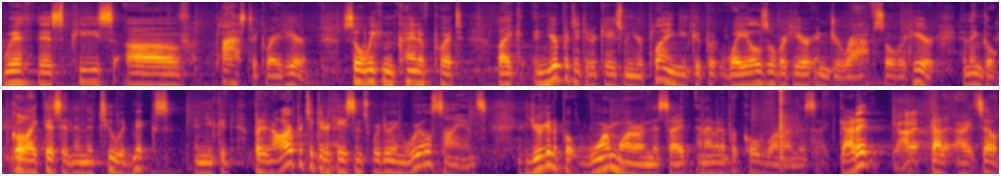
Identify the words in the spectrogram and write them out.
with this piece of plastic right here. So we can kind of put, like in your particular case, when you're playing, you could put whales over here and giraffes over here, and then go, go like this, and then the two would mix and you could, but in our particular case, since we're doing real science, you're gonna put warm water on this side and I'm gonna put cold water on this side. Got it? Got it. Got it, all right. So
